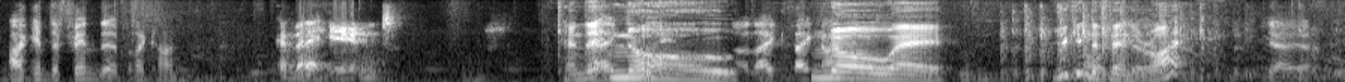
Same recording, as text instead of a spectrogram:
I can defend it, but I can't. Can that end? Can they? They- No. No, they, they. No way. You can defend it, right? Yeah, yeah.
